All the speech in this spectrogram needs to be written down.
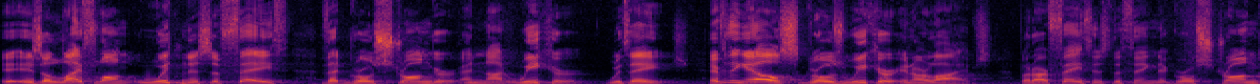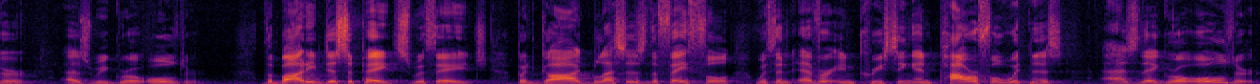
is a lifelong witness of faith that grows stronger and not weaker with age. Everything else grows weaker in our lives, but our faith is the thing that grows stronger as we grow older. The body dissipates with age, but God blesses the faithful with an ever increasing and powerful witness as they grow older.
